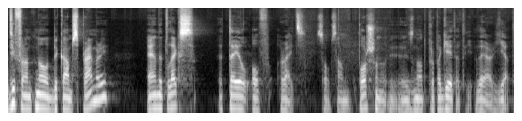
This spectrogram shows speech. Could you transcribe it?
different node becomes primary and it lacks a tail of writes so some portion is not propagated there yet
